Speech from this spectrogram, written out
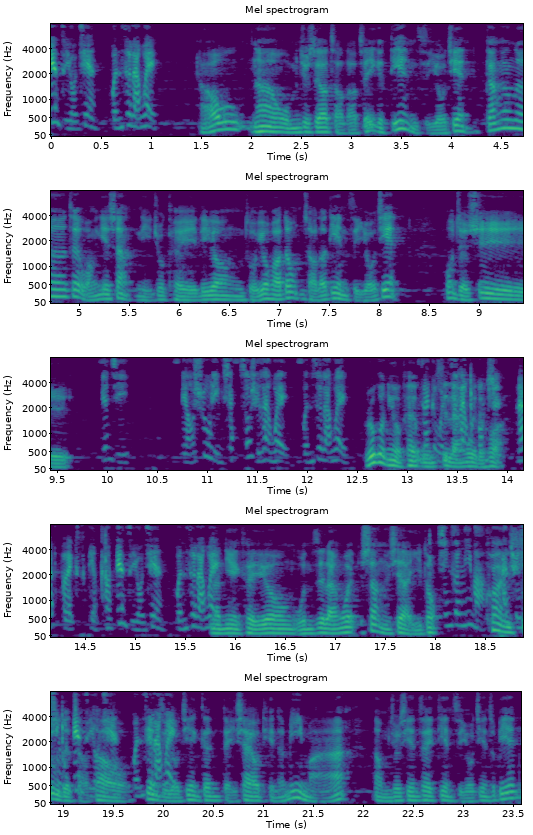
电子邮件文字栏位。好，那我们就是要找到这个电子邮件。刚刚呢，在网页上你就可以利用左右滑动找到电子邮件，或者是编辑描述影像搜寻栏位文字栏位。如果你有开文字栏位的话，Netflix 点 com 电子邮件文字栏位。那你也可以用文字栏位上下移动，新增密码，快速的找到电子邮件跟等一下要填的密码。那我们就先在电子邮件这边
